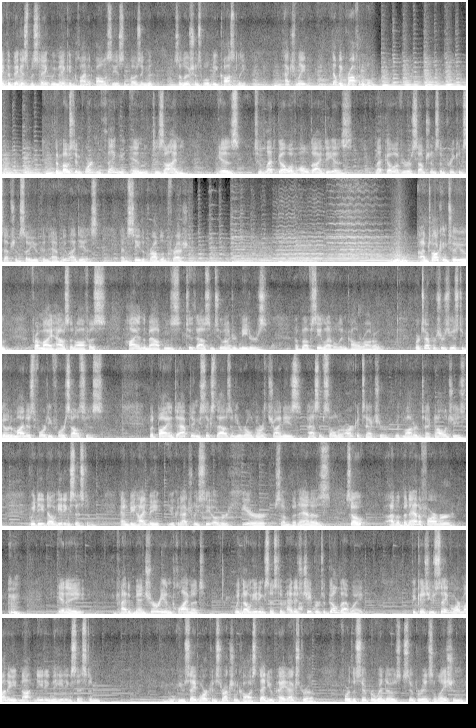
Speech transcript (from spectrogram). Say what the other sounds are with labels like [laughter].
think the biggest mistake we make in climate policy is supposing that solutions will be costly. Actually, they'll be profitable. The most important thing in design is to let go of old ideas, let go of your assumptions and preconceptions so you can have new ideas and see the problem fresh. I'm talking to you from my house and office high in the mountains, 2,200 meters above sea level in Colorado, where temperatures used to go to minus 44 Celsius. But by adapting 6,000 year old North Chinese passive solar architecture with modern technologies, we need no heating system. And behind me, you can actually see over here some bananas. So I'm a banana farmer [clears throat] in a kind of Manchurian climate with no heating system, and it's cheaper to build that way because you save more money not needing the heating system. You save more construction costs, then you pay extra for the super windows, super insulation,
